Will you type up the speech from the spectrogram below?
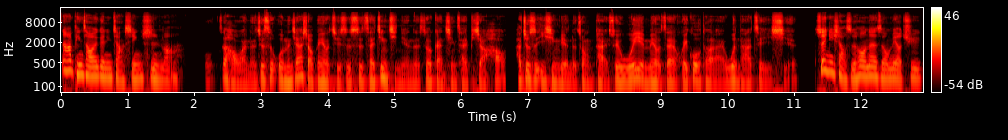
那他平常会跟你讲心事吗？哦，这好玩的，就是我们家小朋友其实是在近几年的时候感情才比较好，他就是异性恋的状态，所以我也没有再回过头来问他这一些。所以你小时候那时候没有去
